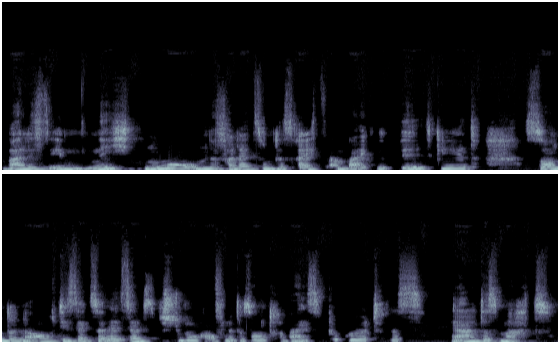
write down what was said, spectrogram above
weil es eben nicht nur um eine Verletzung des Rechts am eigenen Bild geht, sondern auch die sexuelle Selbstbestimmung auf eine besondere Weise berührt ist. Ja, das macht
